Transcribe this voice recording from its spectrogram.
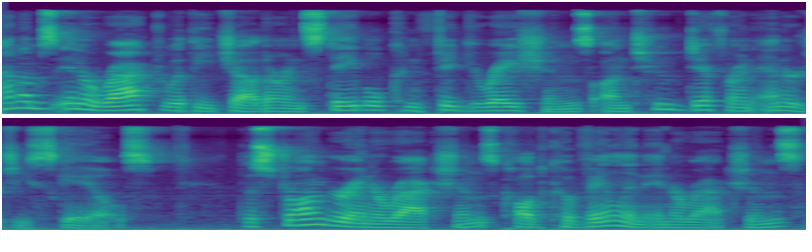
Atoms interact with each other in stable configurations on two different energy scales. The stronger interactions, called covalent interactions,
